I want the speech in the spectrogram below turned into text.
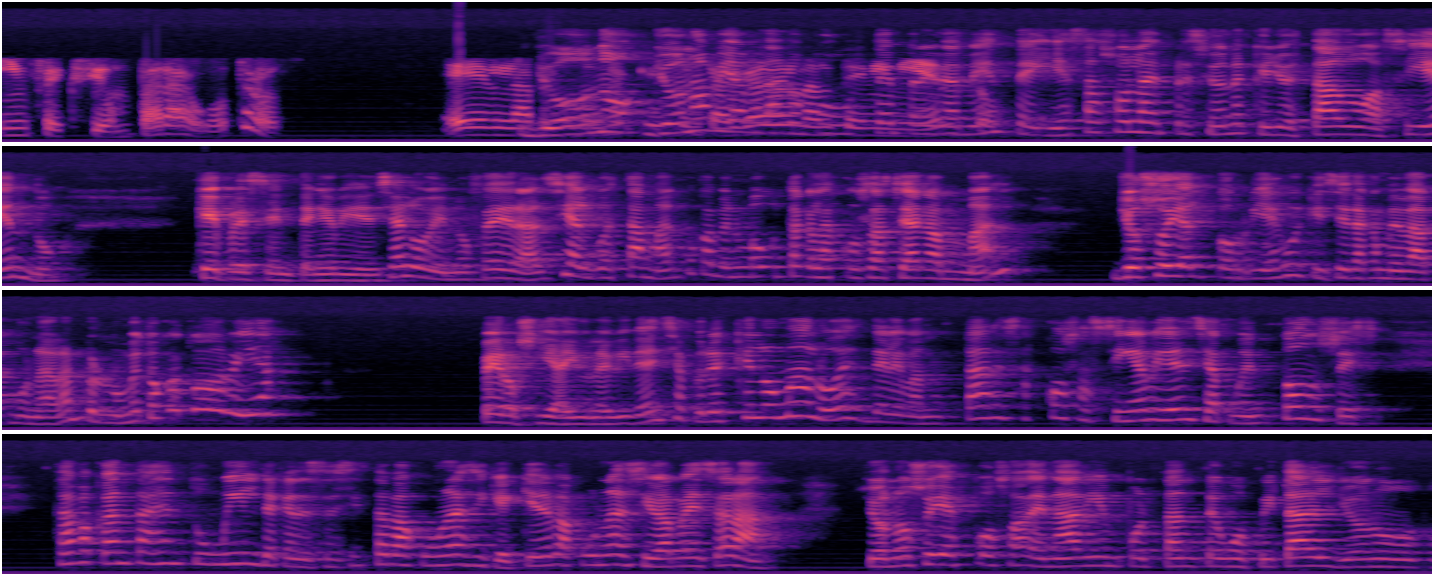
infección para otros. yo no, yo no había hablado con usted previamente y esas son las expresiones que yo he estado haciendo que presenten evidencia al gobierno federal si algo está mal, porque a mí no me gusta que las cosas se hagan mal. Yo soy alto riesgo y quisiera que me vacunaran, pero no me toca todavía pero sí hay una evidencia, pero es que lo malo es de levantar esas cosas sin evidencia, pues entonces esta tanta gente humilde que necesita vacunarse y que quiere vacunarse y va a pensar, ah, yo no soy esposa de nadie importante en un hospital, yo no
